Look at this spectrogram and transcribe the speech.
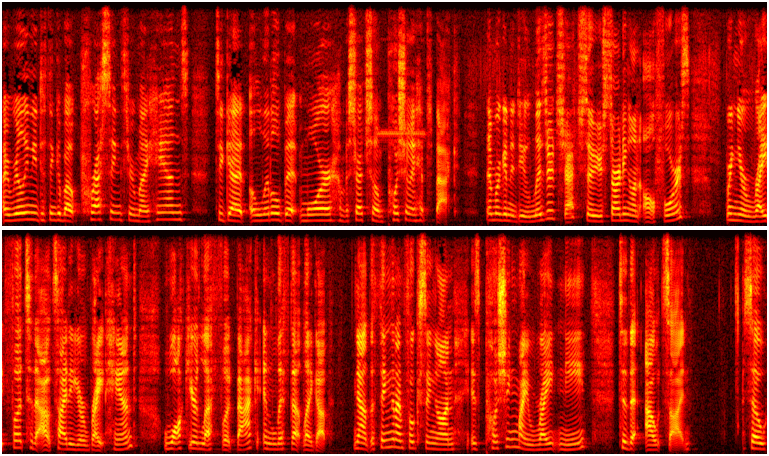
I really need to think about pressing through my hands to get a little bit more of a stretch, so I'm pushing my hips back. Then we're gonna do lizard stretch, so you're starting on all fours. Bring your right foot to the outside of your right hand, walk your left foot back and lift that leg up. Now, the thing that I'm focusing on is pushing my right knee to the outside. So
